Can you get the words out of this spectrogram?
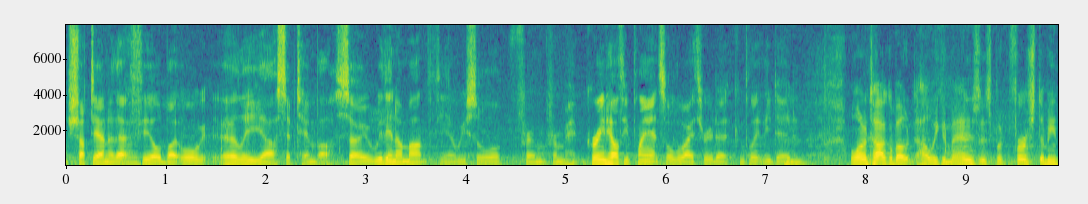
shutdown of that field by early uh, September. So within a month, you know, we saw from, from green healthy plants all the way through to completely dead. I want to talk about how we can manage this, but first, I mean,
